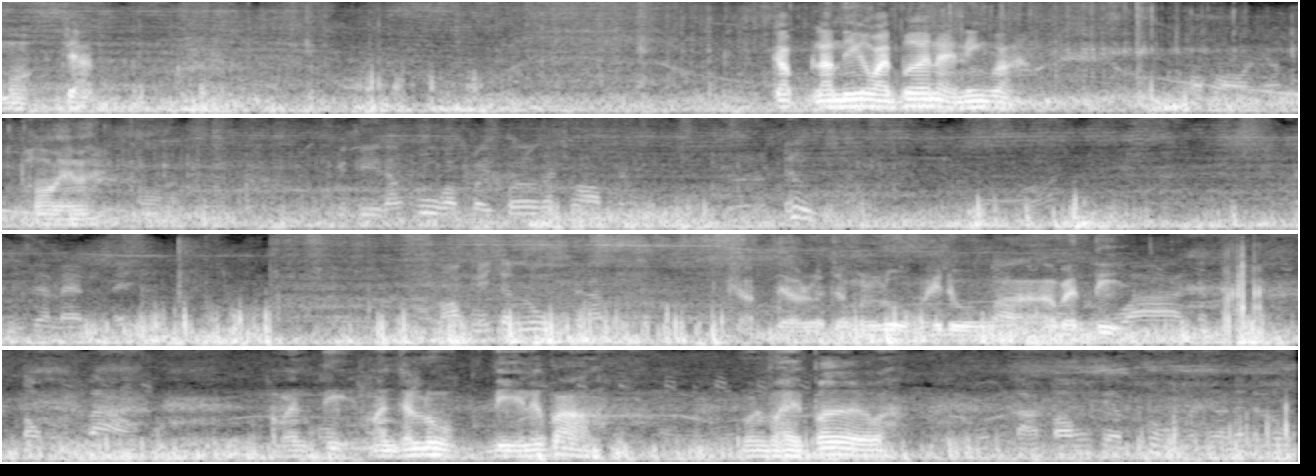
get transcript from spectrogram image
เหมาะจัด กับ ลำนี้กับไวเปอร์ไหนนิ่งกว่าพอๆครับพอไหมไหมดีทั้งคู่กับไวเปอร์ก็ชอบนะอันนี้จะแลนด์รอบนี้จะลูกนะครับ ครับ เดี๋ยวเราจะมาลูกให้ดูว่าอเวนติตรงหรือเปล่าอเวนติมันจะลูกดีหรือเปล่าบนไวเปอร์หรือเปล่าตากล้องเตรียมซูมมันเดียวน่าจะลูก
